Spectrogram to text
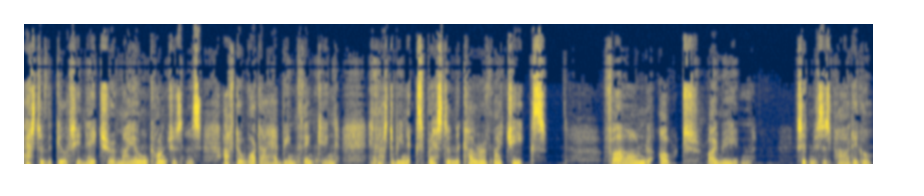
As to the guilty nature of my own consciousness after what I had been thinking, it must have been expressed in the colour of my cheeks. "Found out, I mean," said Mrs. Pardiggle,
